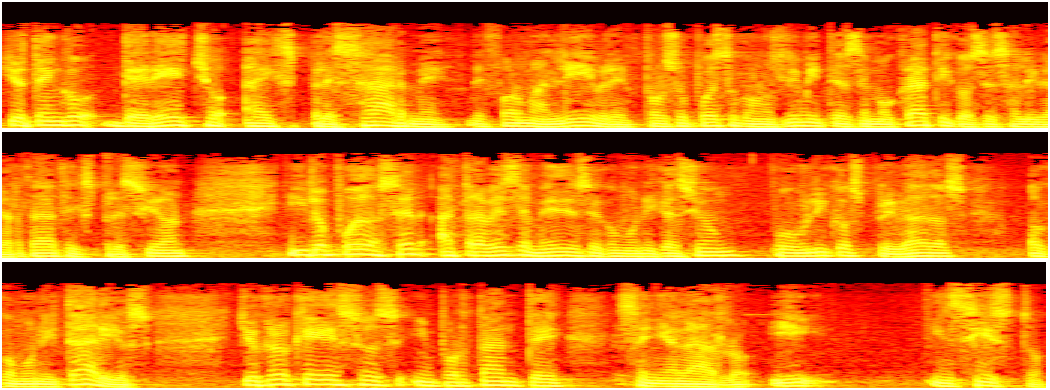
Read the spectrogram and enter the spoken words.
yo tengo derecho a expresarme de forma libre, por supuesto con los límites democráticos de esa libertad de expresión, y lo puedo hacer a través de medios de comunicación públicos, privados o comunitarios. Yo creo que eso es importante señalarlo. Y, insisto,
